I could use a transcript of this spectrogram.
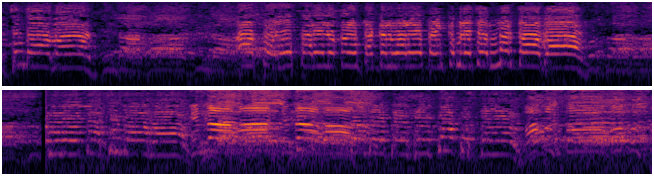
ਜਿੰਦਾਬਾਦ। ਜਿੰਦਾਬਾਦ ਜਿੰਦਾਬਾਦ ਆ ਭੋਲੇ ਕਾਲੇ ਲੋਕਾਂ ਨੂੰ ਠੱਗਣ ਵਾਲੇ ਬੈਂਕ ਮੈਨੇਜਰ ਮਰਦਾਬਾਦ। ਜਿੰਦਾਬਾਦ। ਜਿੰਦਾਬਾਦ ਜਿੰਦਾਬਾਦ। ਜਿੰਦਾਬਾਦ ਵਾਪਸ ਵਾਪਸ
